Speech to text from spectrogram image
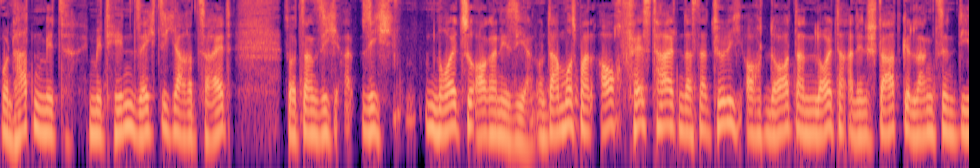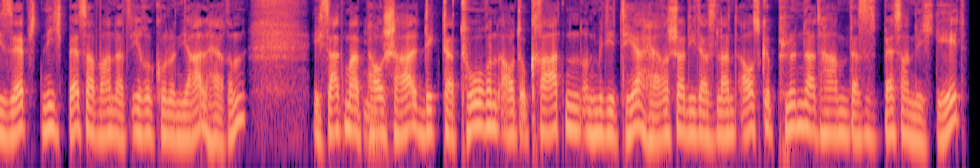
und hatten mit mithin 60 Jahre Zeit, sozusagen sich sich neu zu organisieren. Und da muss man auch festhalten, dass natürlich auch dort dann Leute an den Start gelangt sind, die selbst nicht besser waren als ihre Kolonialherren. Ich sag mal pauschal Diktatoren, Autokraten und Militärherrscher, die das Land ausgeplündert haben, dass es besser nicht geht.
